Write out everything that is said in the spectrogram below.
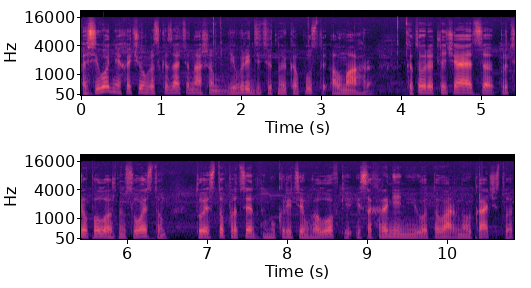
А сегодня я хочу вам рассказать о нашем гибриде цветной капусты Алмагра, который отличается противоположным свойством, то есть стопроцентным укрытием головки и сохранением его товарного качества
